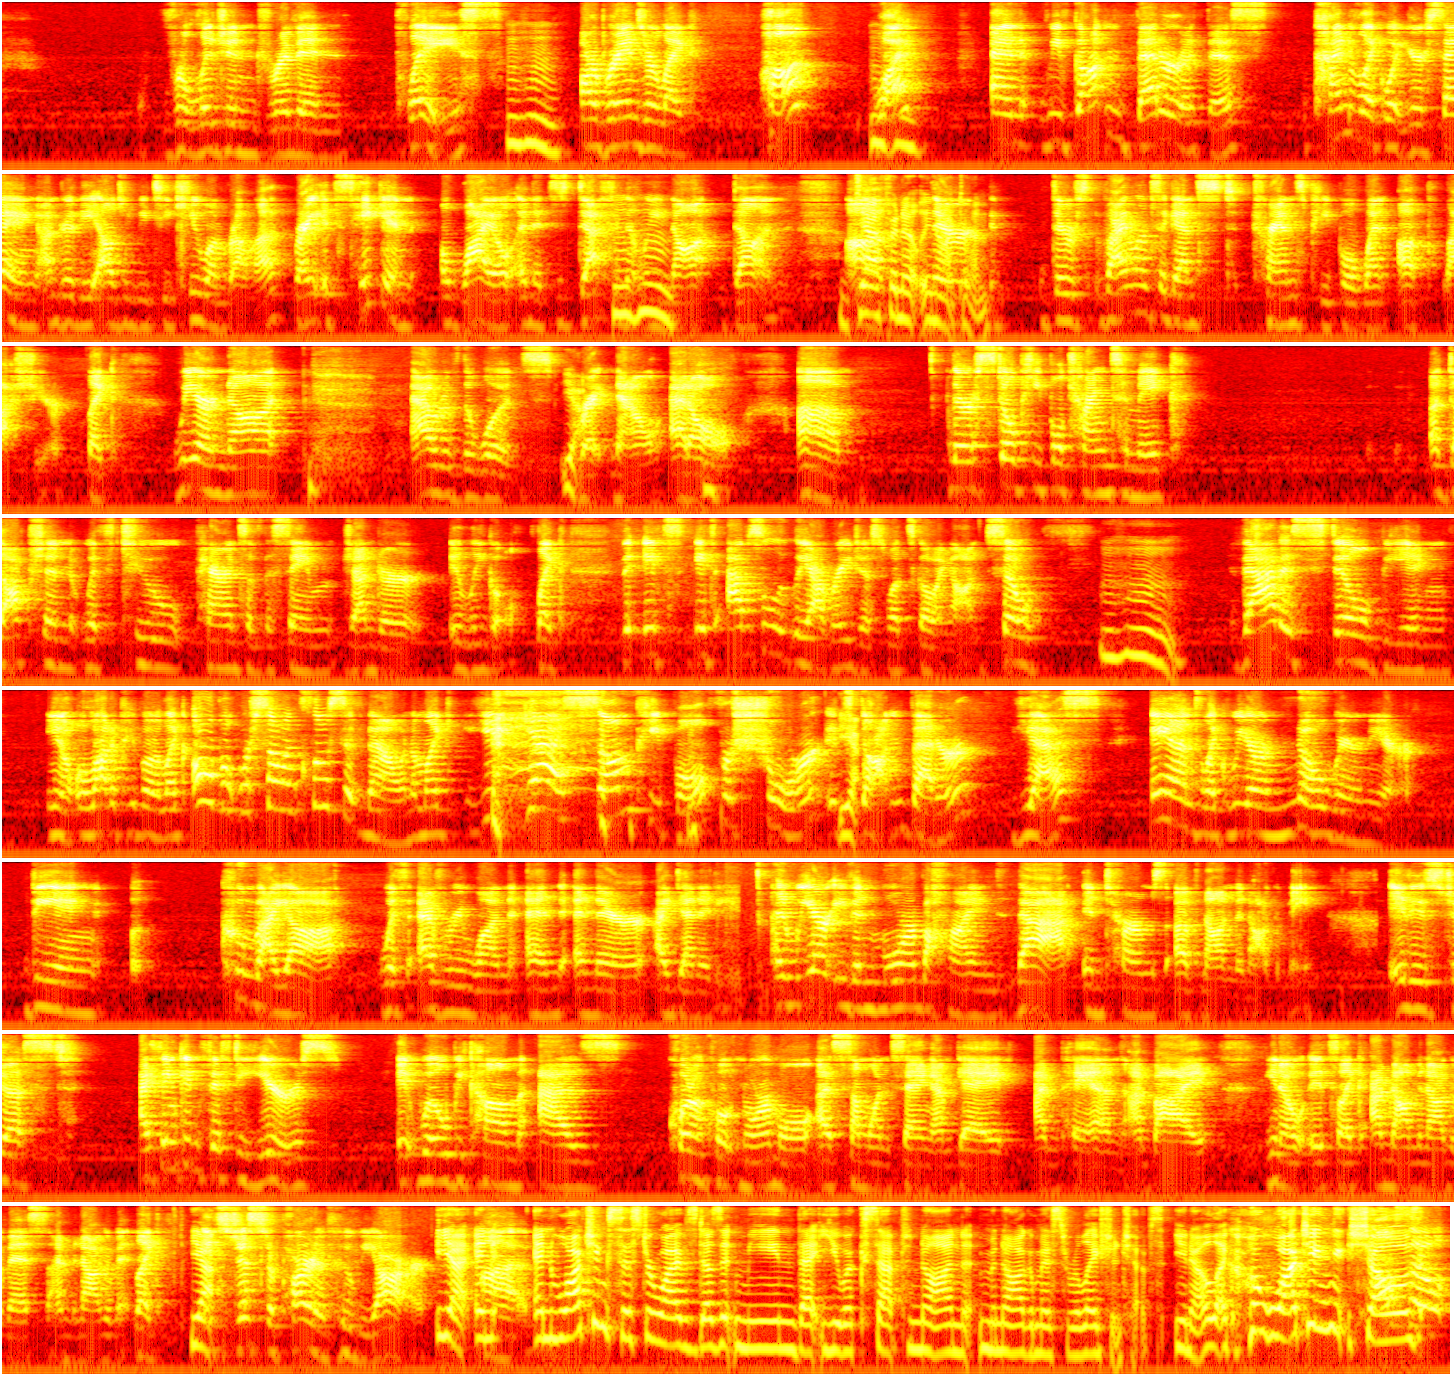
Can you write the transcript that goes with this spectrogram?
religion driven place, mm-hmm. our brains are like, huh? What? Mm-hmm. And we've gotten better at this, kind of like what you're saying under the LGBTQ umbrella, right? It's taken a while and it's definitely mm-hmm. not done. Definitely um, there, not done. There's violence against trans people went up last year. Like, we are not out of the woods yeah. right now at all. Um, there are still people trying to make adoption with two parents of the same gender illegal. Like it's it's absolutely outrageous what's going on. So mm-hmm. that is still being you know, a lot of people are like, oh, but we're so inclusive now. And I'm like, yes, some people for sure, it's yeah. gotten better. Yes. And like, we are nowhere near being uh, kumbaya with everyone and, and their identity. And we are even more behind that in terms of non monogamy. It is just, I think in 50 years, it will become as quote unquote normal as someone saying I'm gay, I'm pan, I'm bi. You know, it's like I'm not monogamous, I'm monogamous. Like yeah. it's just a part of who we are. Yeah, and uh, and watching Sister Wives doesn't mean that you accept non-monogamous relationships. You know, like watching shows also,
